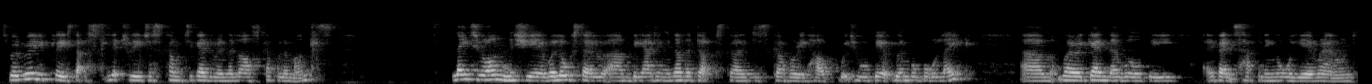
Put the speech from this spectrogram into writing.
So we're really pleased that's literally just come together in the last couple of months. Later on this year, we'll also um, be adding another dark sky discovery hub, which will be at Wimbleball Lake, um, where again there will be events happening all year round,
